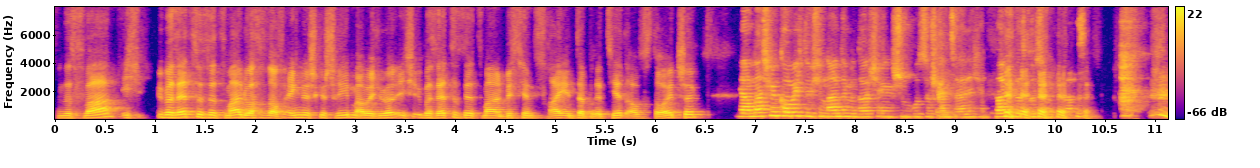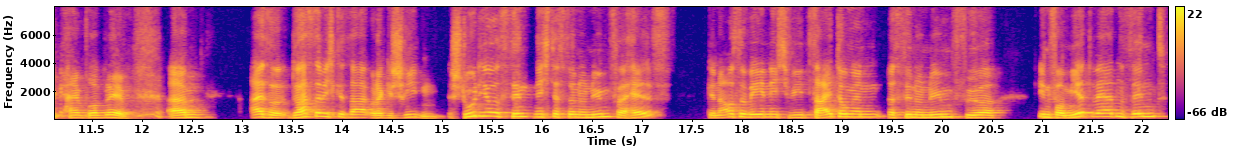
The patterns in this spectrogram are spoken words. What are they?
Und das war, ich übersetze es jetzt mal, du hast es auf Englisch geschrieben, aber ich, ich übersetze es jetzt mal ein bisschen frei interpretiert aufs Deutsche. Ja, manchmal komme ich durcheinander mit Deutsch, Englisch und Russisch, ganz ehrlich. danke, dass du. Kein Problem. Ähm, also, du hast nämlich gesagt oder geschrieben, Studios sind nicht das Synonym für Health, genauso wenig wie Zeitungen das Synonym für informiert werden sind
